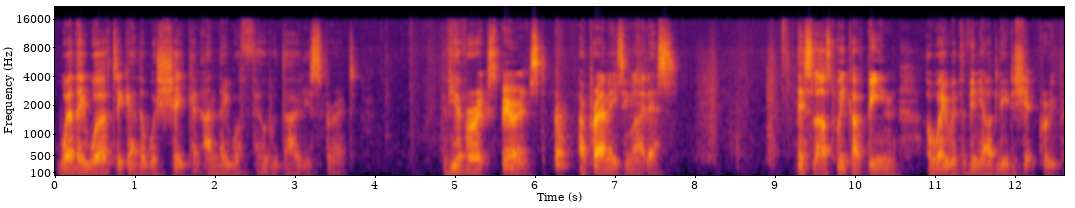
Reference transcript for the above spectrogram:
where they were together was shaken and they were filled with the Holy Spirit. Have you ever experienced a prayer meeting like this? This last week I've been away with the Vineyard Leadership Group.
